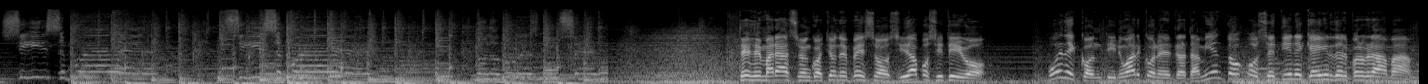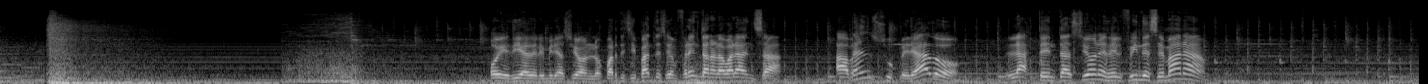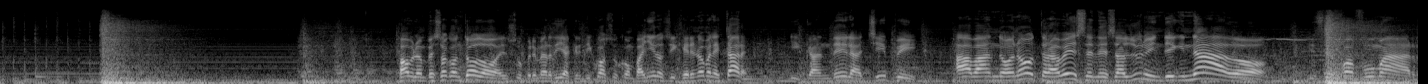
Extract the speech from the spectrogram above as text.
Sí se puede, sí se puede. No lo dudes ni un. Test de embarazo en cuestión de peso, si da positivo, ¿puede continuar con el tratamiento o se tiene que ir del programa? Hoy es día de eliminación. Los participantes se enfrentan a la balanza. ¿Habrán superado las tentaciones del fin de semana? Pablo empezó con todo. En su primer día criticó a sus compañeros y generó malestar. Y Candela Chipi abandonó otra vez el desayuno indignado y se fue a fumar.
